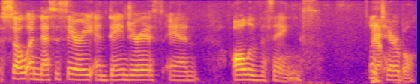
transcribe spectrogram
so unnecessary and dangerous and all of the things like Yep. terrible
